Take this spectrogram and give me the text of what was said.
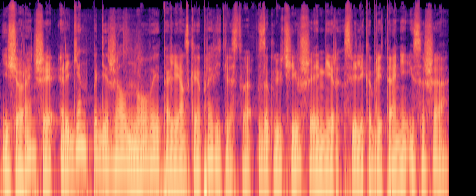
Еще раньше регент поддержал новое итальянское правительство, заключившее мир с Великобританией и США.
